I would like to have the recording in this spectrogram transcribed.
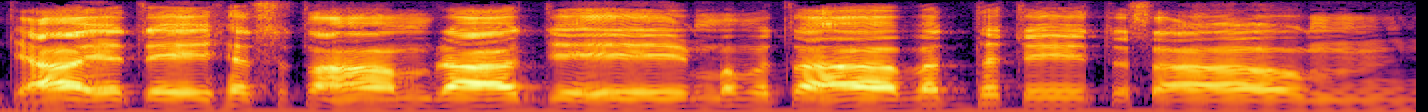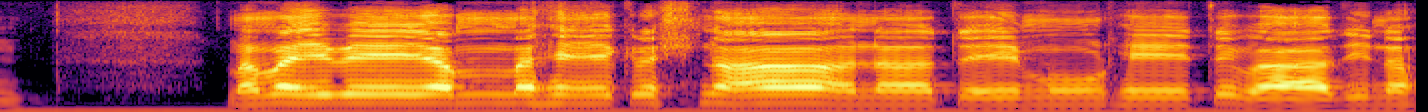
जायते ह्यसतां राज्ये ममता बद्धचेतसाम् ममैवेयं महे कृष्णा, न ते मूढेति वादिनः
